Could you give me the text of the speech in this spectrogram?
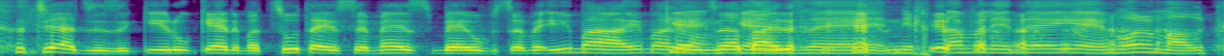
את יודעת, זה, זה כאילו, כן, הם מצאו את ה-SMS, אמא, אמא, כן, אני רוצה כן, הביתה. זה נכתב על ידי אה, Hallmark.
